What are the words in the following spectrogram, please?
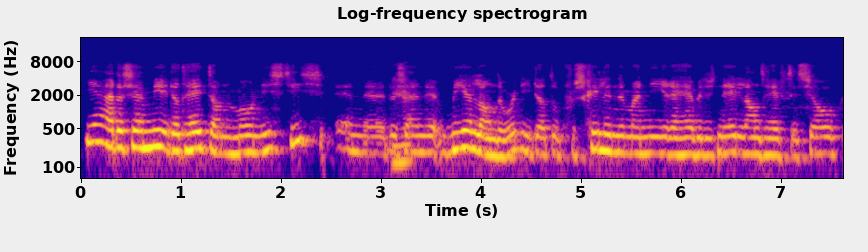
Ja, er zijn meer, dat heet dan monistisch. En uh, er zijn meer landen hoor, die dat op verschillende manieren hebben. Dus Nederland heeft het zo.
